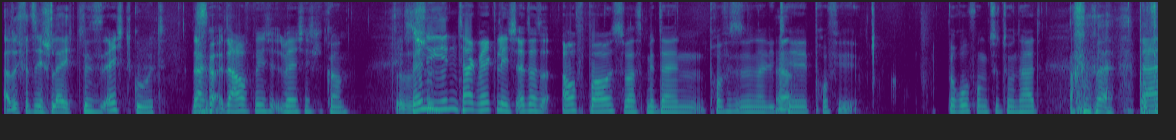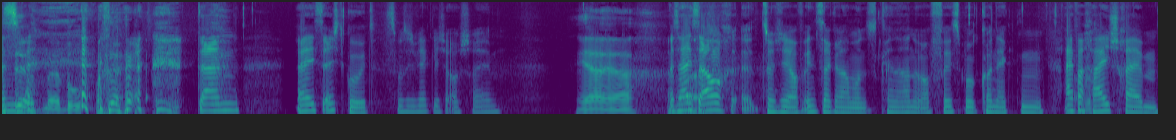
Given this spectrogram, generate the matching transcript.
Also ich finde es nicht schlecht. Das ist echt gut. Da, darauf wäre ich nicht gekommen. Wenn du schön. jeden Tag wirklich etwas aufbaust, was mit deiner Professionalität, Profi, Berufung zu tun hat, dann, äh, Beruf. dann äh, ist echt gut. Das muss ich wirklich aufschreiben. Ja, ja. Das heißt auch, äh, zum Beispiel auf Instagram und keine Ahnung, auf Facebook connecten, einfach Hi schreiben.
